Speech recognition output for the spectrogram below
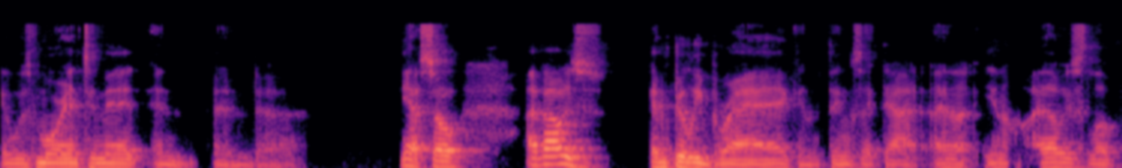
it was more intimate and and uh yeah, so I've always and Billy Bragg and things like that. I you know, I always love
